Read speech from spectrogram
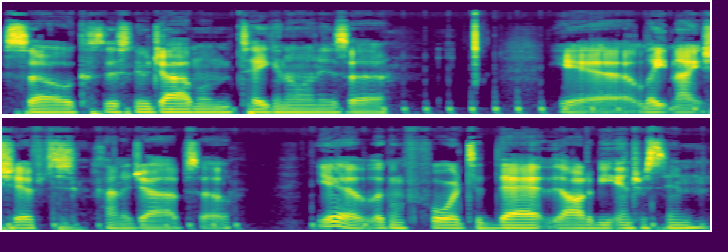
So, because this new job I'm taking on is a yeah late night shift kind of job. So yeah, looking forward to that. It ought to be interesting.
